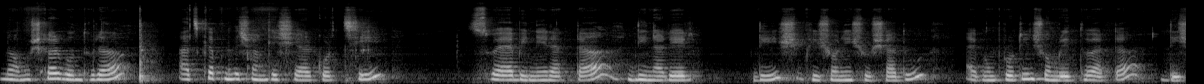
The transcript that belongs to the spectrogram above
নমস্কার বন্ধুরা। আজকে আপনাদের সঙ্গে শেয়ার করছি সয়াবিনের একটা ডিনারের ডিশ ভীষণই সুস্বাদু এবং প্রোটিন সমৃদ্ধ একটা ডিশ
